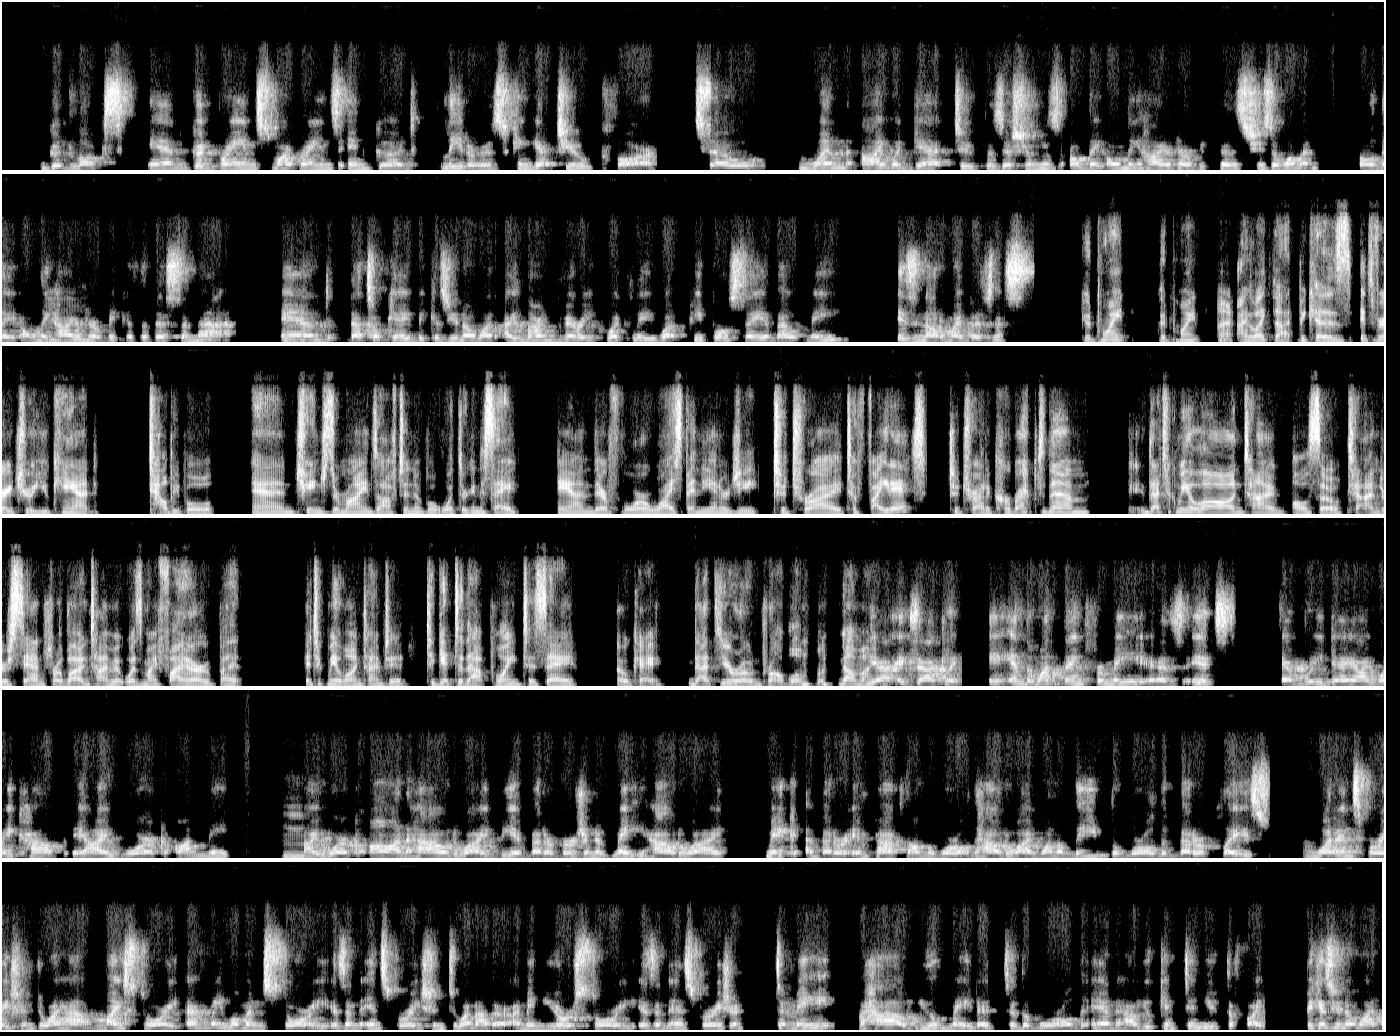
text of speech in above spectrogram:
Good looks and good brains, smart brains, and good leaders can get you far. So when I would get to positions, oh, they only hired her because she's a woman. Oh, they only mm-hmm. hired her because of this and that. And that's okay because you know what? I learned very quickly what people say about me is not of my business. Good point. Good point. I, I like that because it's very true. You can't tell people and change their minds often about what they're going to say. And therefore, why spend the energy to try to fight it, to try to correct them? That took me a long time also to understand. For a long time, it was my fire, but it took me a long time to, to get to that point to say, okay, that's your own problem, not mine. Yeah, exactly. And the one thing for me is it's every day I wake up, I work on me. Mm. I work on how do I be a better version of me? How do I make a better impact on the world? How do I want to leave the world a better place? What inspiration do I have? My story, every woman's story is an inspiration to another. I mean, your story is an inspiration to me, how you've made it to the world and how you continue to fight. Because you know what?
